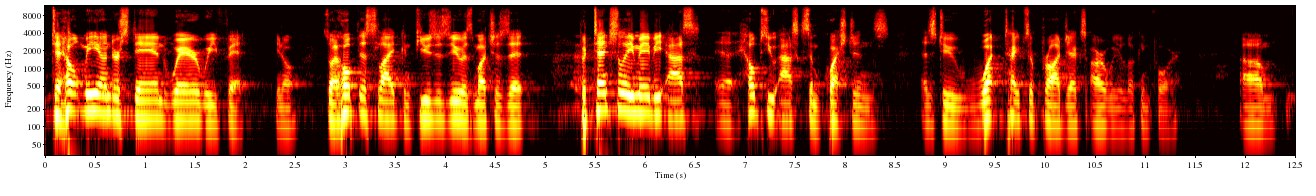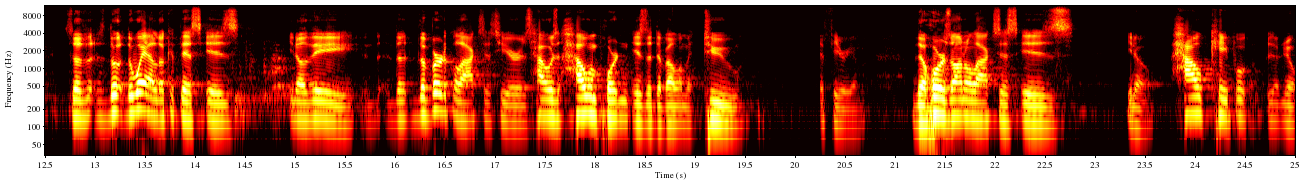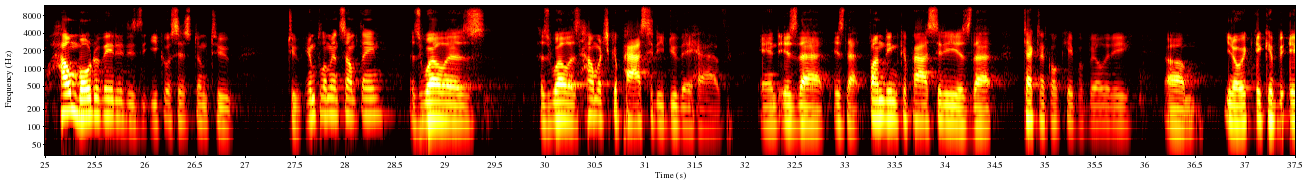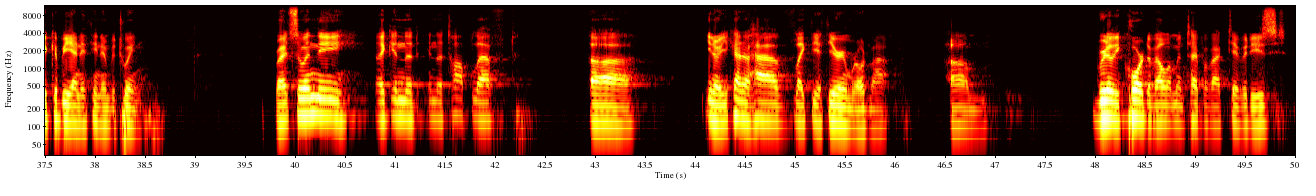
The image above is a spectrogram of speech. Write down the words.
to help me understand where we fit, you know. So I hope this slide confuses you as much as it potentially maybe ask, uh, helps you ask some questions as to what types of projects are we looking for. Um, so the, the, the, way I look at this is, you know, the, the, the vertical axis here is how, is how important is the development to Ethereum. The horizontal axis is, you know, how capable, you know, how motivated is the ecosystem to, to implement something, as well as, as well as how much capacity do they have, and is that, is that funding capacity, is that technical capability, um, you know, it, it, could be, it could be anything in between. Right, so in the, like in the, in the top left, uh, you know, you kind of have like the Ethereum roadmap. Um, really core development type of activities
